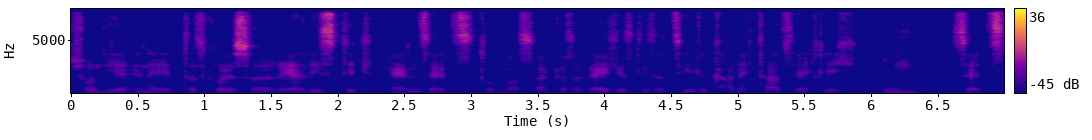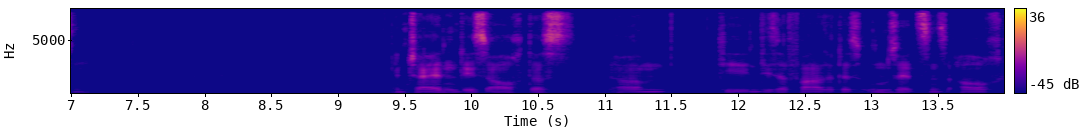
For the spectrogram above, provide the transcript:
schon hier eine etwas größere Realistik einsetzt und man sagt, also welches dieser Ziele kann ich tatsächlich umsetzen. Entscheidend ist auch, dass ähm, die in dieser Phase des Umsetzens auch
